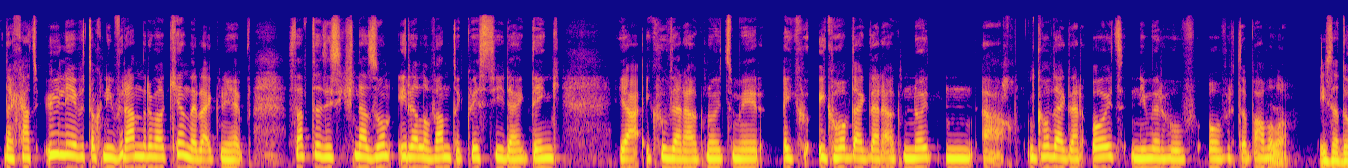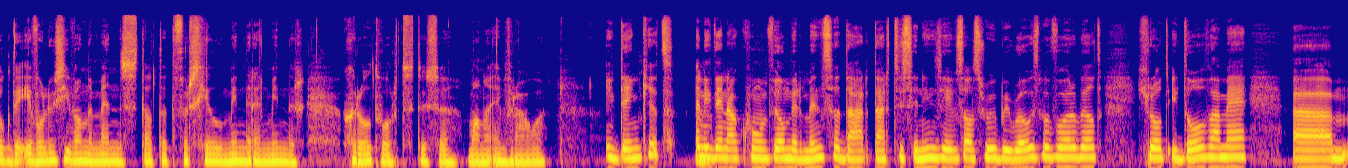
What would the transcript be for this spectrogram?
dat gaat uw leven toch niet veranderen welk gender dat ik nu heb. Snap? Dus ik vind dat zo'n irrelevante kwestie dat ik denk, ja, ik hoef daar eigenlijk nooit meer. Ik, ik hoop dat ik daar eigenlijk nooit. Ah, ik hoop dat ik daar ooit niet meer hoef over te babbelen. Is dat ook de evolutie van de mens, dat het verschil minder en minder groot wordt tussen mannen en vrouwen? Ik denk het. En ik denk ook gewoon veel meer mensen daar, daartussenin zijn. Zoals Ruby Rose bijvoorbeeld, groot idool van mij. Um,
